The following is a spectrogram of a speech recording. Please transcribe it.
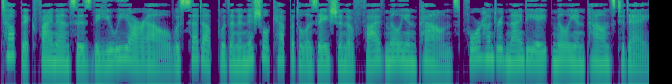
Topic finances The UERL was set up with an initial capitalization of £5 million £498 million today.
